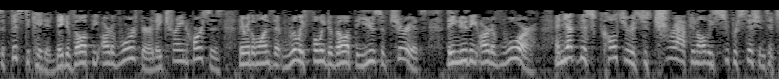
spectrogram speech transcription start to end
sophisticated. They developed the art of warfare. They trained horses. They were the ones that really fully developed the use of chariots. They knew the art of war. And yet this culture is just trapped in all these superstitions. It's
